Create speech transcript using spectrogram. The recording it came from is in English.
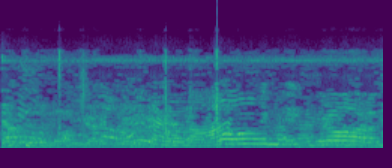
Oh my god.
